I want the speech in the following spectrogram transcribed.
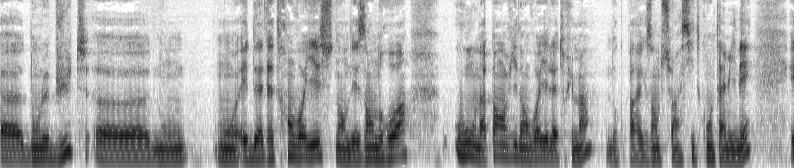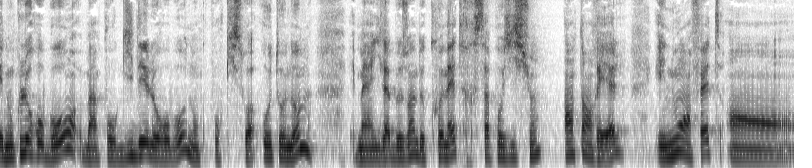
euh, dont le but euh, dont est d'être envoyé dans des endroits où on n'a pas envie d'envoyer l'être humain, donc par exemple sur un site contaminé. Et donc le robot, ben, pour guider le robot, donc pour qu'il soit autonome, eh ben, il a besoin de connaître sa position en temps réel. Et nous, en fait, en,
